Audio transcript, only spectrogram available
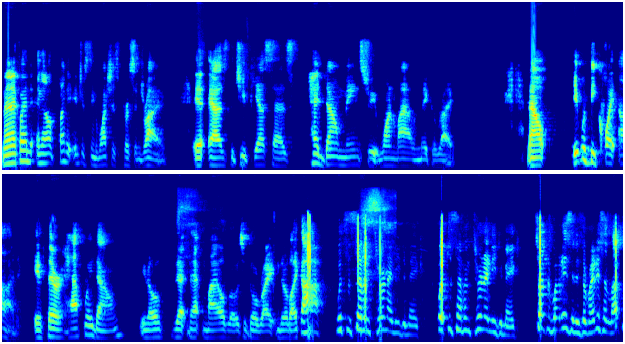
And then I find, and I'll find it interesting to watch this person drive it, as the GPS says, head down Main Street one mile and make a right. Now, it would be quite odd if they're halfway down, you know, that, that mile road to go right, and they're like, ah, what's the seventh turn I need to make? What's the seventh turn I need to make? Sergeant, what is it? Is it right? Is it left?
